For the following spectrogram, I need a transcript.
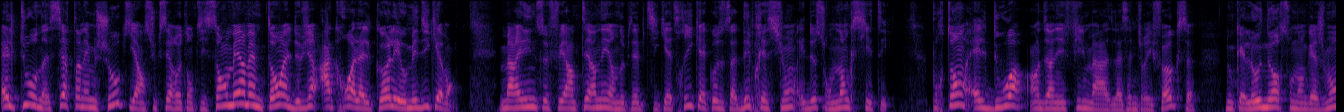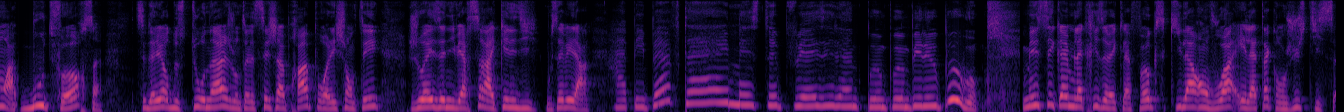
Elle tourne certains M Show, qui a un succès retentissant, mais en même temps, elle devient accro à l'alcool et aux médicaments. Marilyn se fait interner en hôpital psychiatrique à cause de sa dépression et de son anxiété. Pourtant, elle doit un dernier film à la Century Fox, donc elle honore son engagement à bout de force. C'est d'ailleurs de ce tournage dont elle s'échappera pour aller chanter Joyeux anniversaire à Kennedy. Vous savez là, Happy birthday, Mr. President, pum pum Bon. Mais c'est quand même la crise avec la Fox qui la renvoie et l'attaque en justice.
